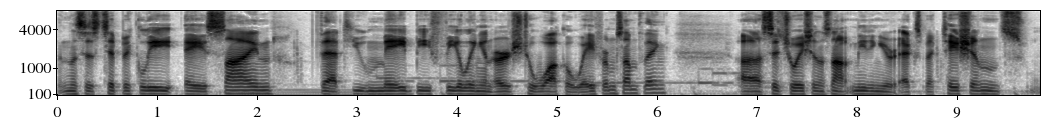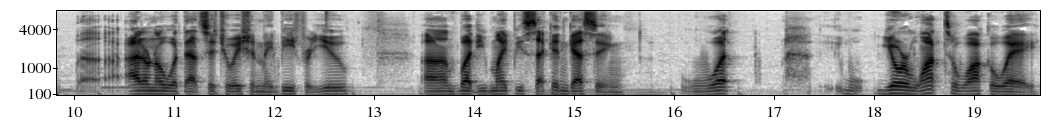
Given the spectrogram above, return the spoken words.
and this is typically a sign that you may be feeling an urge to walk away from something a situation that's not meeting your expectations. Uh, I don't know what that situation may be for you, um, but you might be second guessing what your want to walk away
